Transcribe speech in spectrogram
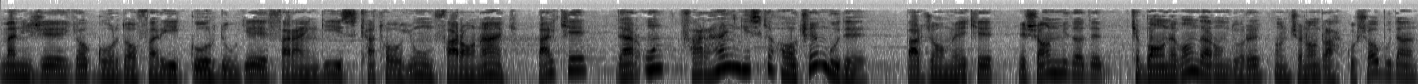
منیژه یا گردآفرید گردویه فرنگیس کتایون فرانک بلکه در اون فرهنگی است که حاکم بوده بر جامعه که نشان می‌داده که بانوان در اون دوره آنچنان رهگشا بودند.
